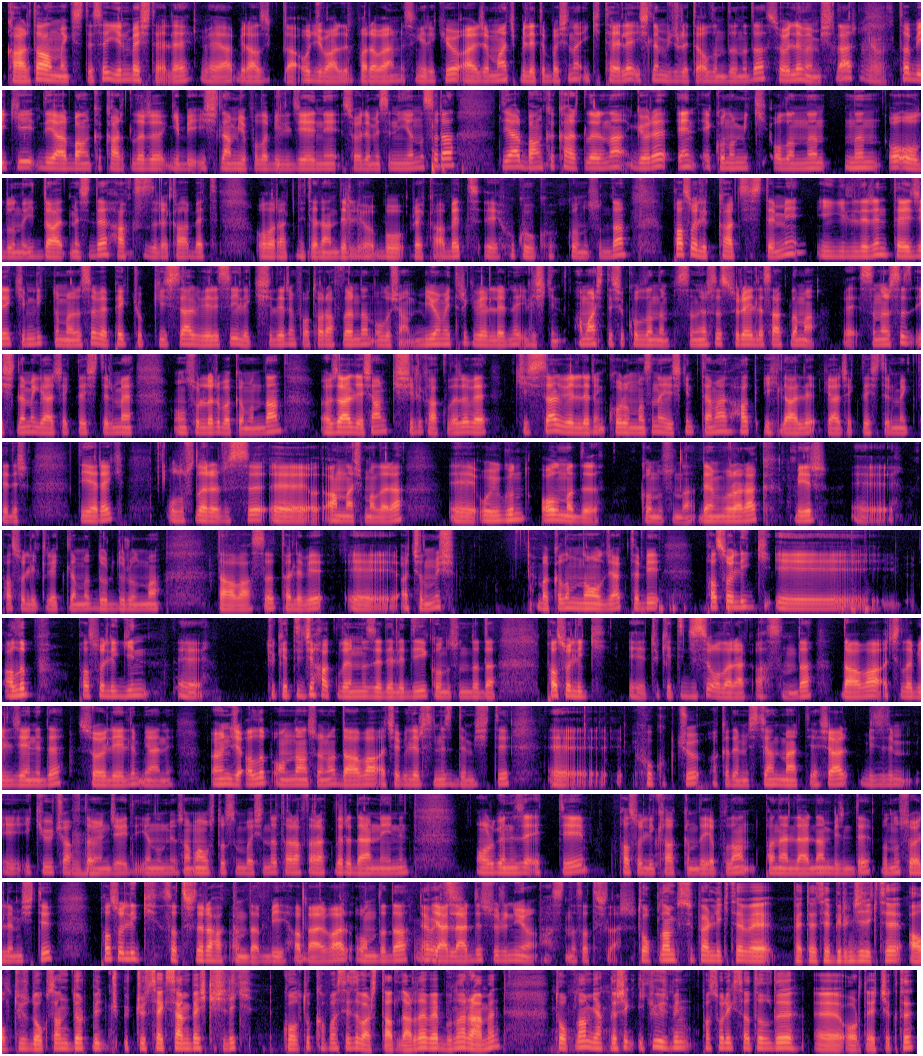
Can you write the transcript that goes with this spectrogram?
kartı almak istese 25 TL veya birazcık daha o civarda bir para vermesi gerekiyor. Ayrıca maç bileti başına 2 TL işlem ücreti alındığını da söylememişler. Evet. Tabii ki diğer banka kartları gibi işlem yapılabileceğini söylemesinin yanı sıra diğer banka kartlarına göre en ekonomik olanının o olduğunu iddia etmesi de haksız rekabet olarak nitelendiriliyor bu rekabet e, hukuku konusunda. Pasolik kart sistemi ilgililerin TC kimlik numarası ve pek çok kişisel verisiyle kişilerin fotoğraflarından oluşan biyometrik verilerine ilişkin amaç dışı kullanım, sınırsız süreyle saklama ve sınırsız işleme gerçekleştirme unsurları bakımından özel yaşam, kişilik hakları ve kişisel verilerin korunmasına ilişkin temel hak ihlali gerçekleştirmektedir diyerek uluslararası e, anlaşmalara e, uygun olmadığı konusunda dem vurarak bir e, Pasolik reklamı durdurulma davası talebi e, açılmış. Bakalım ne olacak? Tabi Pasolik e, alıp Pasolik'in e, tüketici haklarını zedelediği konusunda da Pasolik e, tüketicisi olarak aslında dava açılabileceğini de söyleyelim. Yani önce alıp ondan sonra dava açabilirsiniz demişti e, hukukçu akademisyen Mert Yaşar bizim 2-3 e, hafta hı hı. önceydi yanılmıyorsam Ağustos'un başında Taraftar Hakları Derneği'nin organize ettiği Pasolik hakkında yapılan panellerden birinde bunu söylemişti. Pasolik satışları hakkında bir haber var. Onda da evet. yerlerde sürünüyor aslında satışlar. Toplam Süper Lig'de ve PTT 1. Lig'de 694.385 kişilik koltuk kapasitesi var stadlarda ve buna rağmen toplam yaklaşık 200 bin Pasolik satıldığı e, ortaya çıktı.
